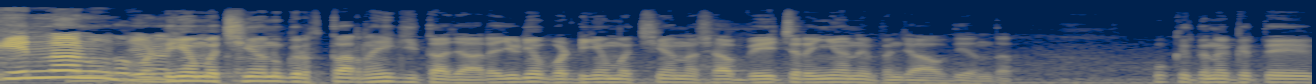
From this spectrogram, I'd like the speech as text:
ਇਹਨਾਂ ਨੂੰ ਵੱਡੀਆਂ ਮੱਛੀਆਂ ਨੂੰ ਗ੍ਰਿਫਤਾਰ ਨਹੀਂ ਕੀਤਾ ਜਾ ਰਿਹਾ ਜਿਹੜੀਆਂ ਵੱਡੀਆਂ ਮੱਛੀਆਂ ਨਸ਼ਾ ਵੇਚ ਰਹੀਆਂ ਨੇ ਪੰਜਾਬ ਦੇ ਅੰਦਰ ਉਹ ਕਿਤੇ ਨਾ ਕਿਤੇ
